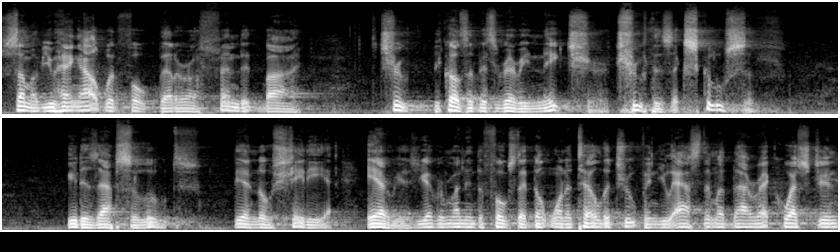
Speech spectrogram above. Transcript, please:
Some of you hang out with folk that are offended by truth because of its very nature. Truth is exclusive, it is absolute. There are no shady areas. You ever run into folks that don't want to tell the truth and you ask them a direct question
